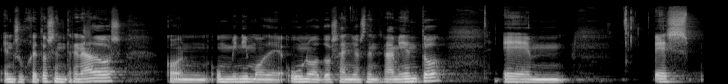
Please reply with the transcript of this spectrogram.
en sujetos entrenados con un mínimo de uno o dos años de entrenamiento, em, es,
